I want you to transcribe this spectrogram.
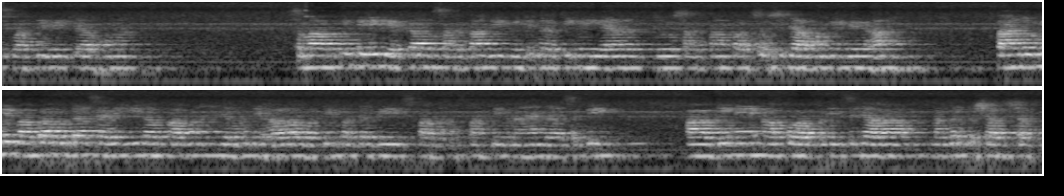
ਸੰਬੰਧ ਦੇ ਵਿੱਚ ਹੁਣ ਸਮਾਪਤੀ ਤੇ ਇੱਕ ਸੰਗਤਾਂ ਦੀ ਮੀਟਿੰਗ ਰੱਖੀ ਗਈ ਹੈ, ਜੋ ਸੰਗਤਾਂ ਪਾਸੋਂ ਸੁਝਾਅ ਮੰਗੇ ਹਨ। ਤਾਂ ਜੋ ਕਿ ਬਾਬਾ ਬੁੱਢਾ ਸਾਹਿਬ ਜੀ ਦਾ ਪਾਵਨ ਜਨਮ ਦਿਹਾੜਾ ਵੱਡੇ ਪੱਧਰ ਤੇ ਸਥਾਪਨਾ ਮਨਾਇਆ ਜਾ ਸਕੇ। ਆਪ ਜੀ ਨੇ ਆਪੋ ਆਪਣੇ ਸੁਝਾਅ, ਲੰਗਰ ਪ੍ਰਸ਼ਾਦ ਛਕ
